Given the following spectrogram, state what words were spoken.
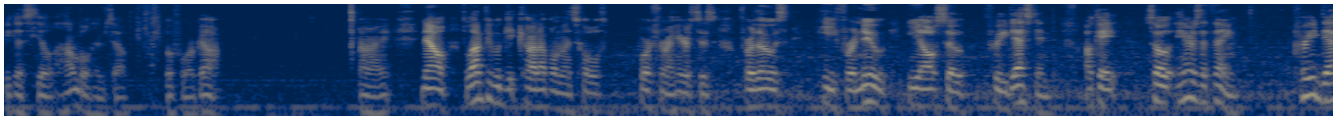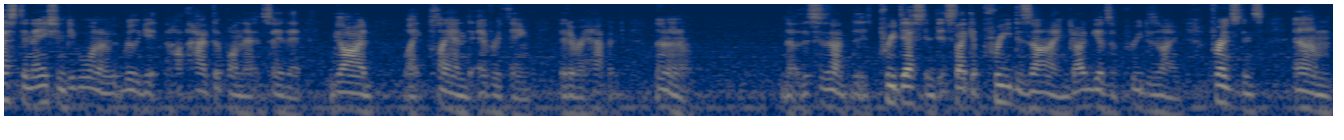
because he'll humble himself before God. All right. Now, a lot of people get caught up on this whole portion right here. It says, For those he foreknew, he also predestined. Okay, so here's the thing predestination, people want to really get hyped up on that and say that God like planned everything that ever happened. No, no, no. No, this is not it's predestined. It's like a pre-design. God gives a pre-design. For instance, um,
